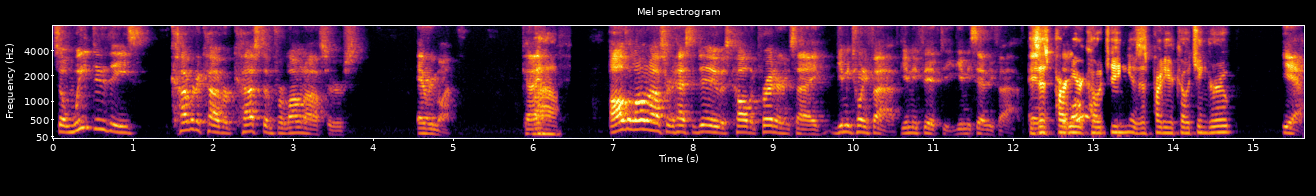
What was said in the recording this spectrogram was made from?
So we do these cover to cover custom for loan officers every month. Okay. Wow. All the loan officer has to do is call the printer and say, give me 25, give me 50, give me 75. Is And this part of your coaching? Is this part of your coaching group? Yeah.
